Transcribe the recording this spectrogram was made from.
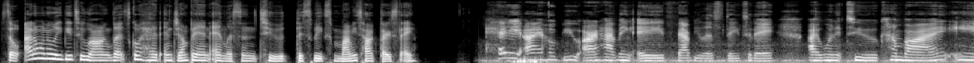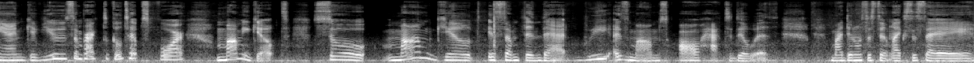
So I don't want to leave you too long. Let's go ahead and jump in and listen to this week's Mommy Talk Thursday. Hey, I hope you are having a fabulous day today. I wanted to come by and give you some practical tips for mommy guilt. So, mom guilt is something that we as moms all have to deal with. My dental assistant likes to say,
